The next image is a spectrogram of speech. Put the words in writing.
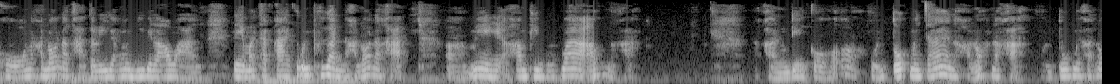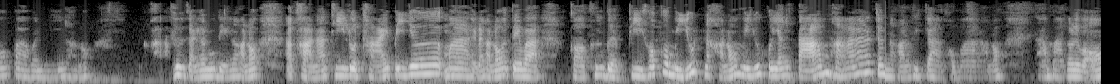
ของนะคะเนาะนะคะก็เลยยังไม่มีเวลาวางเลยมาทักทายกับเพื่อนๆนะคะเนาะนะคะแม่คำพิมพ์บอกว่าเอานะคะนะคะหนูเดียงก็เอ่อฝนตกไหม่จ้านะคะเนาะนะคะฝนตกไหมคะเนาะป่าวันนี้นะคะเนาะ คะคือการกับหนูเดียงนะคะเนาะอาคารนะที่ลดหายไปเยอะมากนะคะเนาะแต่ว่าก็คือแบบพี่เขาก็ไม่ยุดนะคะเนาะไม่ยุดก็ยังตามหาจนนะคะพี่กาเขามานะคะเนาะถามหาก็เลยว่าอ๋อ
